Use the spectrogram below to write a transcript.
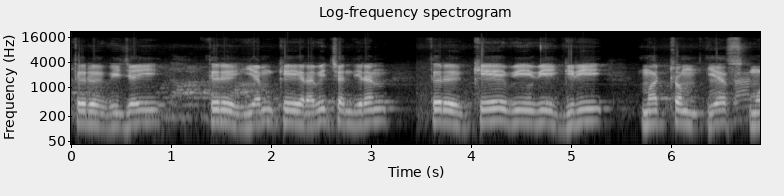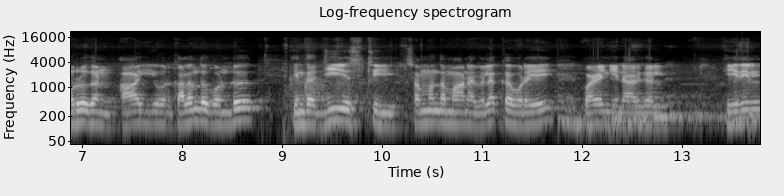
Thiru Vijay Thiru M K Ravichandran Thiru K V V Giri மற்றும் எஸ் முருகன் ஆகியோர் கலந்து கொண்டு இந்த ஜிஎஸ்டி சம்பந்தமான விளக்க உரையை வழங்கினார்கள். இதில்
